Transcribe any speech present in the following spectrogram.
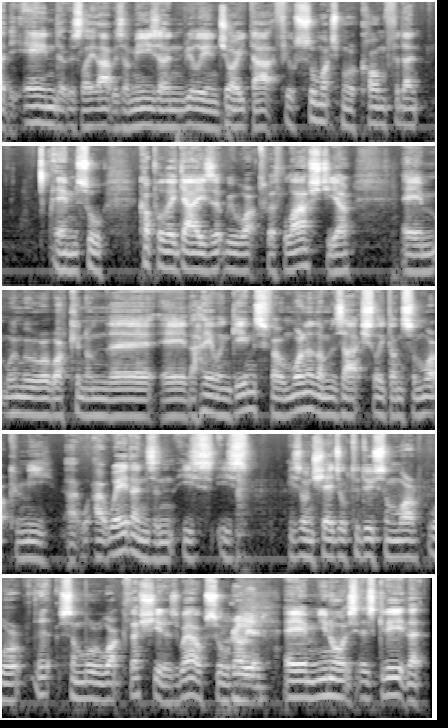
at the end, it was like that was amazing. Really enjoyed that. Feel so much more confident. Um, so a couple of the guys that we worked with last year. Um, when we were working on the uh, the Highland Games film, one of them has actually done some work with me at, at weddings, and he's he's he's on schedule to do some more, more some more work this year as well. So brilliant. Um, you know, it's, it's great that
